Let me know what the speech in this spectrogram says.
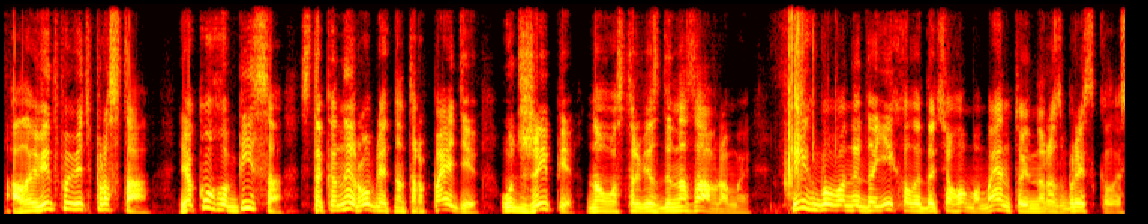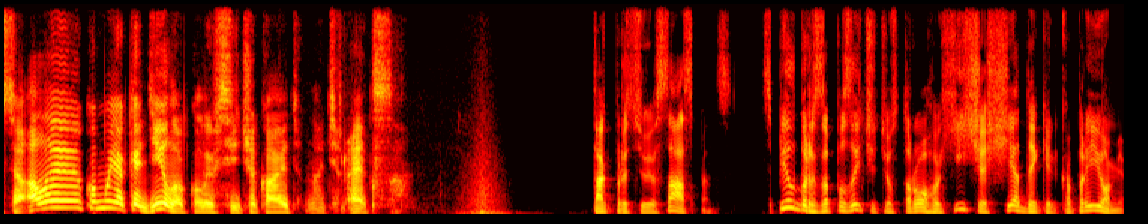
Але відповідь проста: якого біса стакани роблять на торпеді у джипі на острові з динозаврами? Фіг би вони доїхали до цього моменту і не розбризкалися. Але кому яке діло, коли всі чекають на Тірекса? Так працює саспенс. Спілберг запозичить у старого хіча ще декілька прийомів.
